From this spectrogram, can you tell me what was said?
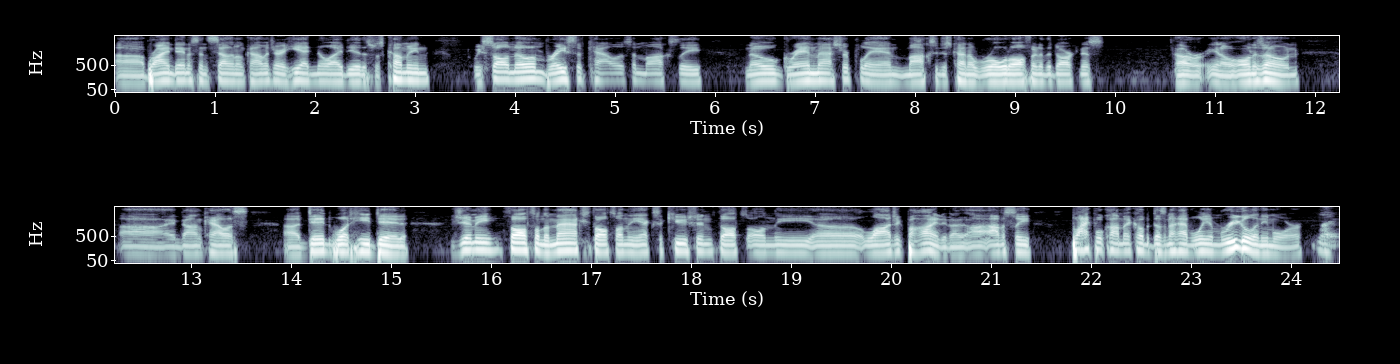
Uh, Bryan Danielson selling on commentary. He had no idea this was coming. We saw no embrace of Callis and Moxley, no grandmaster plan. Moxley just kind of rolled off into the darkness, or you know, on his own. Uh, and Don Callis uh, did what he did. Jimmy, thoughts on the match? Thoughts on the execution? Thoughts on the uh, logic behind it? I, I- obviously, Blackpool Combat Club does not have William Regal anymore, Right.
